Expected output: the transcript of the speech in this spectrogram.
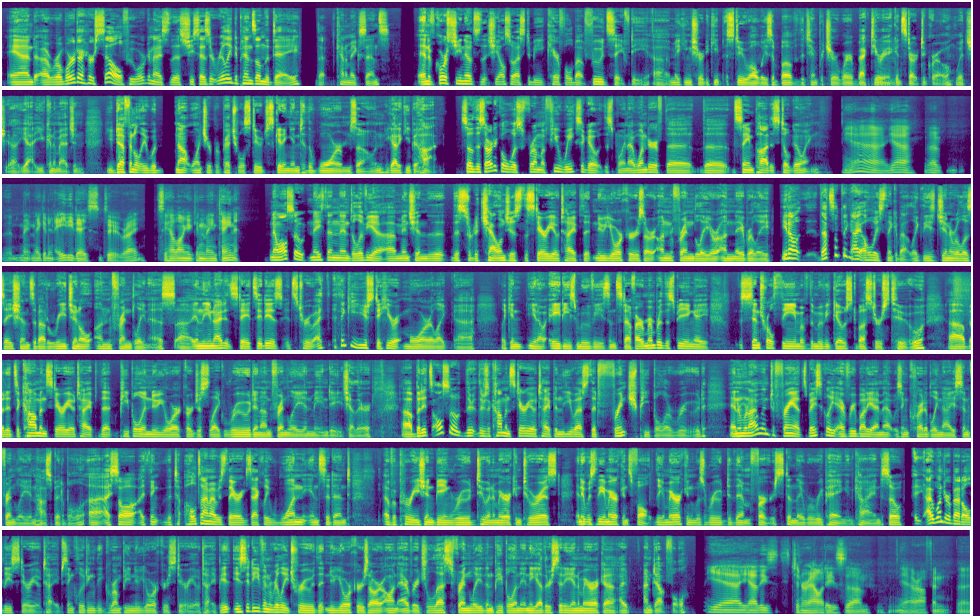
And uh, Rauwerda herself, who organized this, she says it really depends on the day. That kind of makes sense. And of course, she notes that she also has to be careful about food safety, uh, making sure to keep the stew always above the temperature where bacteria mm. could start to grow, which, uh, yeah, you can imagine. You definitely would not want your perpetual stew just getting into the warm zone. You got to keep it hot. So this article was from a few weeks ago at this point. I wonder if the the same pod is still going. Yeah, yeah. Uh, make it an 80 days stew, right? See how long you can maintain it. Now, also, Nathan and Olivia uh, mentioned that this sort of challenges the stereotype that New Yorkers are unfriendly or unneighborly. You know, that's something I always think about, like these generalizations about regional unfriendliness. Uh, in the United States, it is, it's true. I, th- I, think you used to hear it more like, uh, like in, you know, 80s movies and stuff. I remember this being a central theme of the movie Ghostbusters 2, uh, but it's a common stereotype that people in New York are just like rude and unfriendly and mean to each other. Uh, but it's also, there, there's a common stereotype in the US that French people are rude. And when I went to France, basically everybody I met was incredibly nice and friendly and hospitable. Uh, I saw, I think the t- whole time I was there, exactly one incident of a Parisian being rude to an American tourist, and it was the American's fault. The American was rude to them first, and they were repaying in kind. So I wonder about all these stereotypes, including the grumpy New Yorker stereotype. Is it even really true that New Yorkers are, on average, less friendly than people in any other city in America? I, I'm doubtful. Yeah, yeah, these generalities, um, yeah, are often uh,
